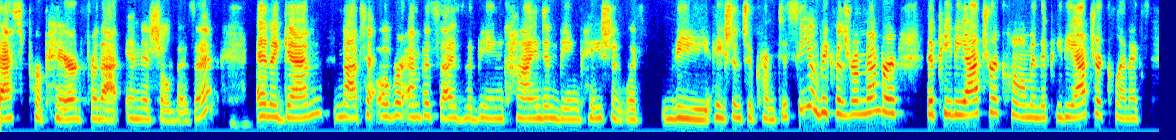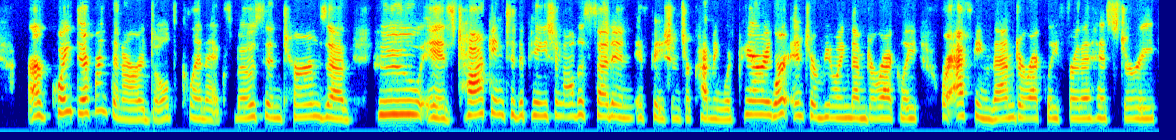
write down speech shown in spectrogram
best prepared for that initial visit. And again, not to overemphasize the being kind and being patient with the patients who come to see you, because remember, the pediatric home and the pediatric clinics are quite different than our adult clinics, both in terms of who is talking to the patient. All of a sudden, if patients are coming with parents, we're interviewing them directly, we're asking them directly for the history.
